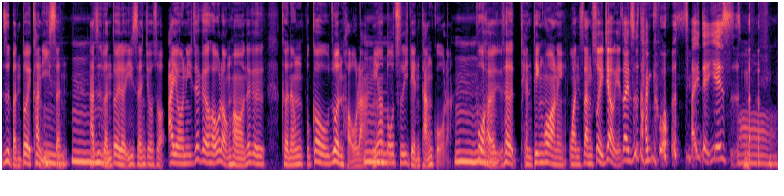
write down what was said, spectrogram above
日本队看医生，嗯，嗯啊，日本队的医生就说：“哎呦，你这个喉咙哈，那个可能不够润喉啦，嗯、你要多吃一点糖果啦。嗯”嗯，或者是很听话呢，晚上睡觉也在吃糖果，差一点噎死。哦，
